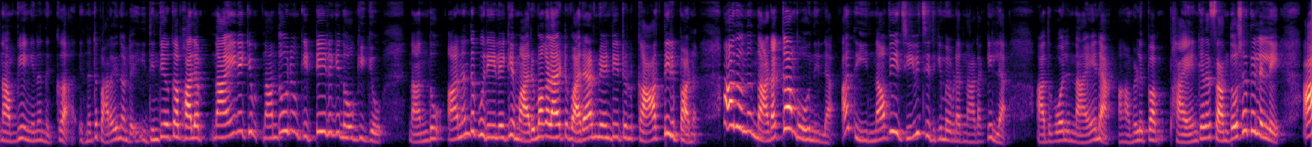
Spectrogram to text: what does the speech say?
നവ്യ ഇങ്ങനെ നിൽക്കുക. എന്നിട്ട് പറയുന്നുണ്ട് ഇതിന്റെയൊക്കെ ഫലം നയനയ്ക്കും നന്ദുവിനും കിട്ടിയില്ലെങ്കിൽ നോക്കിക്കോ. നന്ദു അനന്തപുരിയിലേക്ക് മരുമകളായിട്ട് വരാൻ വേണ്ടിയിട്ടുള്ള കാത്തിരിപ്പാണ്. അതൊന്നും നടക്കാൻ പോകുന്നില്ല. അത് ഈ നവ്യ ജീവിച്ചിരിക്കുമ്പോൾ ഇവിടെ നടക്കില്ല. അതുപോലെ നയന അവളിപ്പം ഭയങ്കര സന്തോഷത്തിലല്ലേ? ആ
